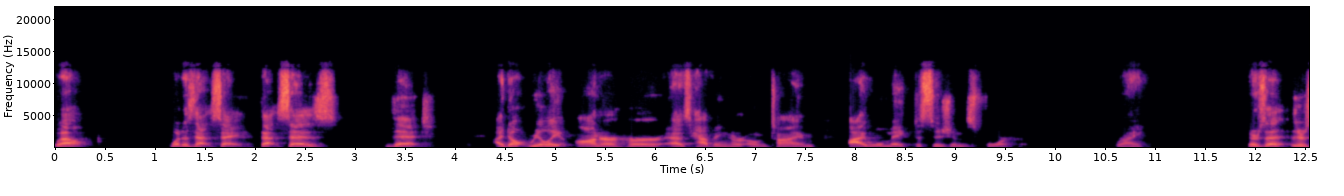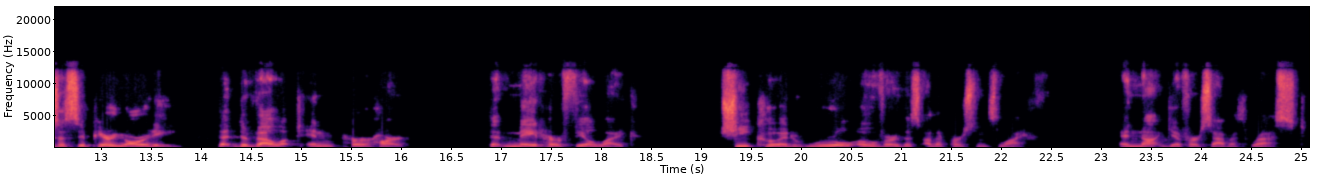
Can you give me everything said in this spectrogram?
Well, what does that say? That says that I don't really honor her as having her own time. I will make decisions for her, right? There's a, there's a superiority that developed in her heart that made her feel like she could rule over this other person's life and not give her Sabbath rest.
